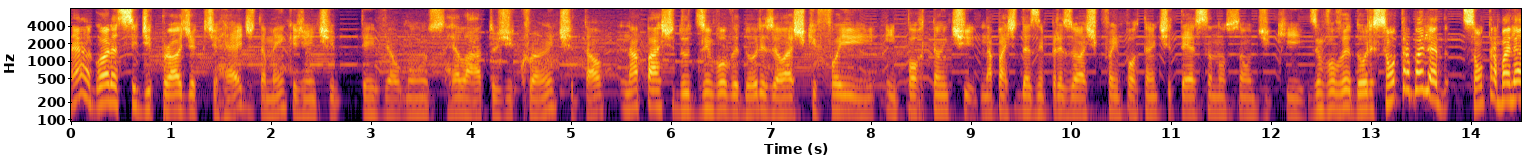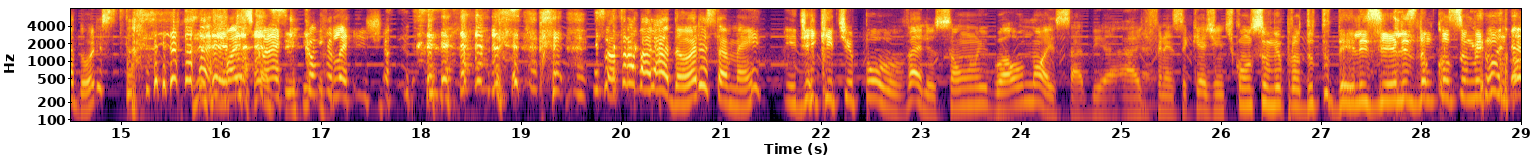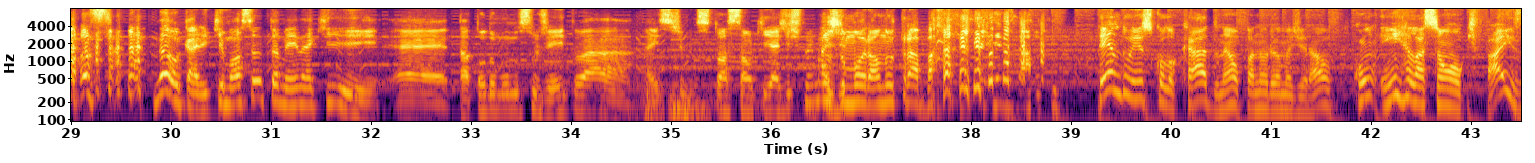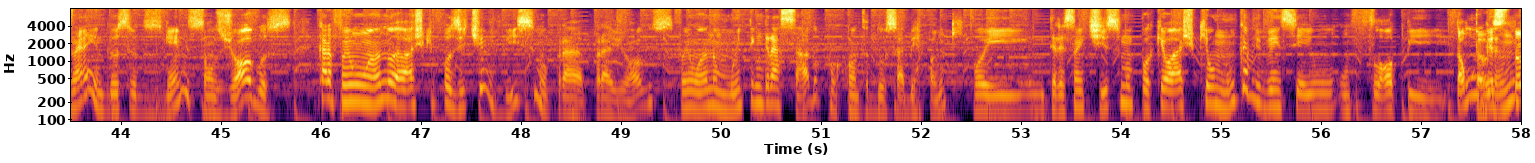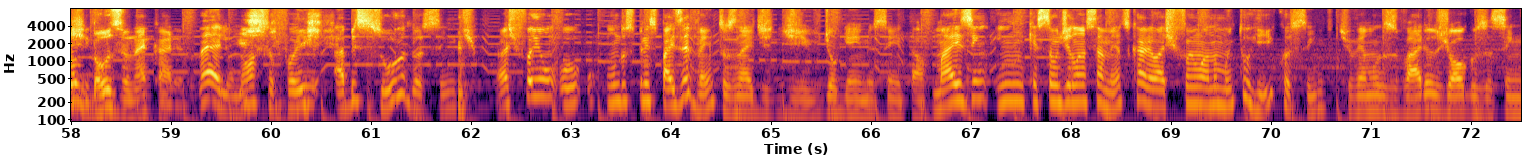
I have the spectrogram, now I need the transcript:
né? Agora CD Projekt Red também que a gente teve alguns relatos de crunch e tal. Na parte dos desenvolvedores, eu acho que foi importante, na parte das empresas, eu acho que foi importante ter essa noção de que desenvolvedores são, trabalhado são trabalhadores. Voice Crack Compilation. são trabalhadores também. E de que, tipo, velho, são igual nós, sabe? A, a diferença é que a gente consome o produto deles e eles não consumiram o nosso. Não, cara, e que mostra também, né, que é, tá todo mundo sujeito a, a, esse tipo de situação que a gente não imagina. Uso moral no trabalho. Tendo isso colocado, né, o panorama geral, com, em relação ao que faz, né, a indústria dos games, são os jogos, Cara, foi um ano, eu acho que positivíssimo para jogos. Foi um ano muito engraçado por conta do Cyberpunk. Foi interessantíssimo porque eu acho que eu nunca vivenciei um, um flop tão, tão grande. Tão estrondoso, né, cara? Velho, ixi, nossa, foi ixi. absurdo, assim. Tipo, eu acho que foi um, um dos principais eventos, né, de, de videogame, assim, e tal. Mas em, em questão de lançamentos, cara, eu acho foi um ano muito rico, assim. Tivemos vários jogos, assim,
